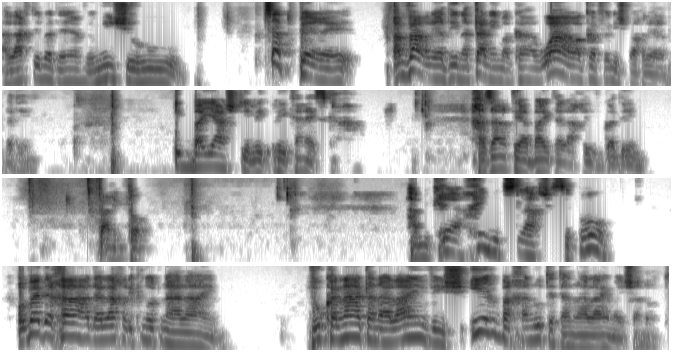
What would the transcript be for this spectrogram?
הלכתי בדרך ומישהו קצת פרא עבר לידי, נתן לי מכה, וואו הקפה נשפך לי על הבגדים. התביישתי להיכנס ככה. חזרתי הביתה להחליף בגדים. ואני פה. המקרה הכי מוצלח שסיפרו, עובד אחד הלך לקנות נעליים, והוא קנה את הנעליים והשאיר בחנות את הנעליים הישנות.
